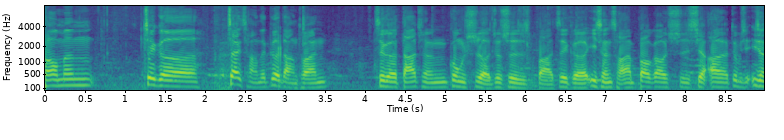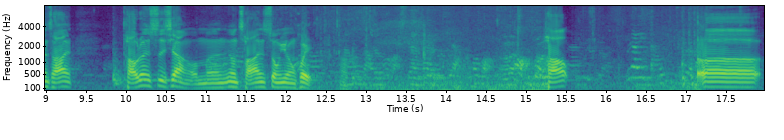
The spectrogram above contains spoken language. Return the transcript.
好，我们这个在场的各党团，这个达成共识啊，就是把这个议程草案报告事项，呃，对不起，议程草案讨论事项，我们用草案送院会。好，呃，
